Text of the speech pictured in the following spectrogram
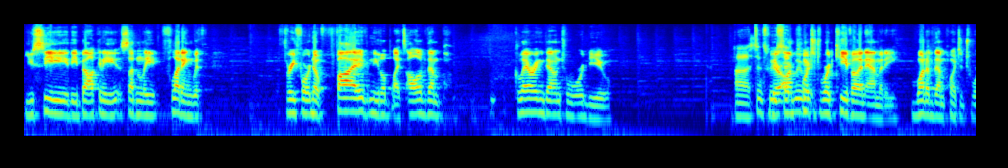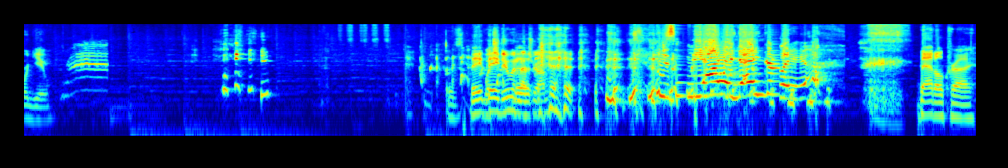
You see the balcony suddenly flooding with three, four, no, five needle blights, all of them p- glaring down toward you. Uh, since we Their said arm we were, pointed toward Kiva and Amity. One of them pointed toward you. they, What they, you doing, the- He's meowing angrily. battle cry.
